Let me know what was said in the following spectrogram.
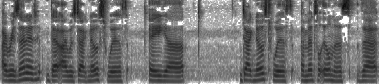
I resented that I was diagnosed with a uh, diagnosed with a mental illness that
